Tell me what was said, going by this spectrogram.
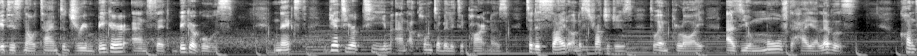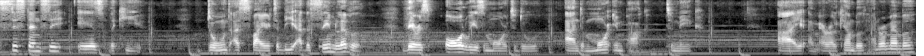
It is now time to dream bigger and set bigger goals. Next, get your team and accountability partners to decide on the strategies to employ as you move to higher levels. Consistency is the key. Don't aspire to be at the same level. There is always more to do and more impact to make. I am Errol Campbell, and remember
